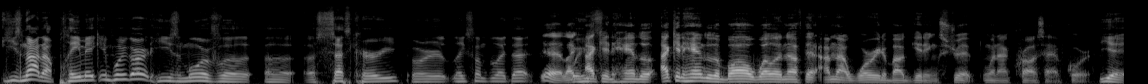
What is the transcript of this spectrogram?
he's not a playmaking point guard. He's more of a, a, a Seth Curry or like something like that. Yeah, like I can handle I can handle the ball well enough that I'm not worried about getting stripped when I cross half court. Yeah,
